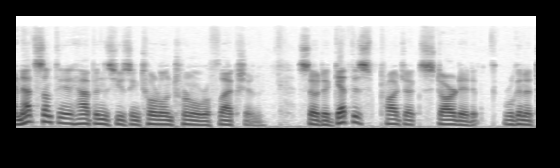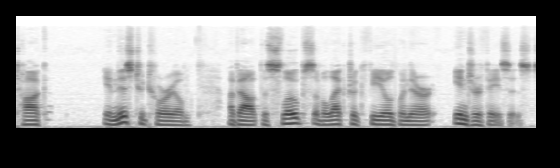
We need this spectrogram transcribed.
And that's something that happens using total internal reflection. So to get this project started, we're going to talk in this tutorial about the slopes of electric field when there are interfaces.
